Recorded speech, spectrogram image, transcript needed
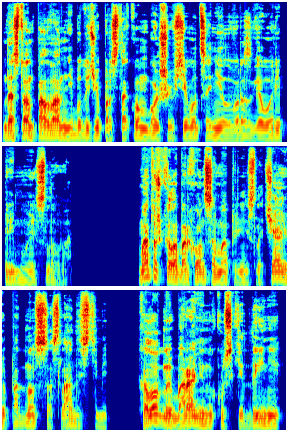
Достон Полван, не будучи простаком, больше всего ценил в разговоре прямое слово. Матушка Лабархон сама принесла чаю, поднос со сладостями, холодную баранину, куски дыни,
